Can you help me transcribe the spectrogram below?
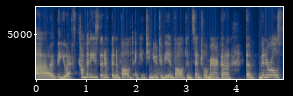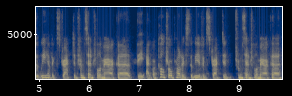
uh, the U.S. companies that have been involved and continue to be involved in Central America, the minerals that we have extracted from Central America, the agricultural products that we have extracted from Central America,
